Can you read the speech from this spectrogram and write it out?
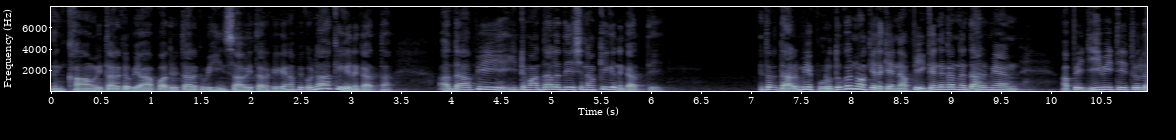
දැන් කාම විතරක, ව්‍යාපාද විතරක, විහිංසාව විතරක ගැන අපි ගොඩාක් ඉගෙන ගත්තා. අද අපි ඊටම අදාළ දේශනාවක් ඉගෙන ගත්තේ. ඒතර ධර්මයේ පුරුදු කරනවා කියලා කියන්නේ අපි ඉගෙන ගන්න ධර්මයන් අපේ ජීවිතය තුළ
